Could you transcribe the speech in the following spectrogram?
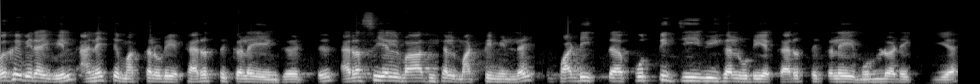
வெகு விரைவில் அனைத்து மக்களுடைய கருத்துக்களையும் கேட்டு அரசியல்வாதிகள் மட்டுமில்லை படித்த புத்திஜீவிகளுடைய கருத்துக்களை உள்ளடக்கிய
